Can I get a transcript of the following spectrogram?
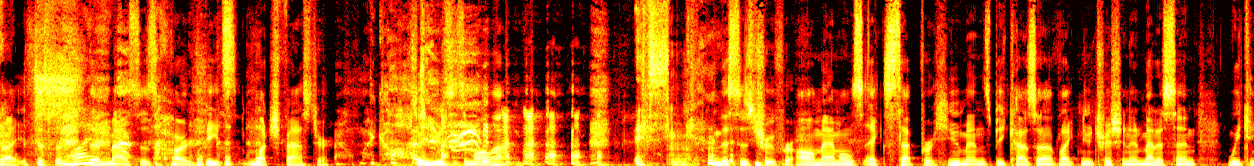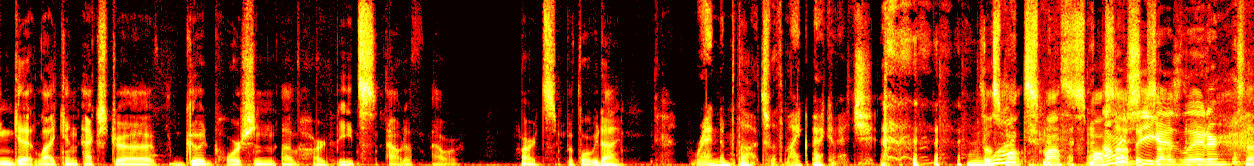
Right? It's just the, the mouse's heart beats much faster, Oh my god! so it uses them all up. It's And this is true for all mammals except for humans because of like nutrition and medicine. We can get like an extra good portion of heartbeats out of our hearts before we die. random thoughts with Mike Pekovich. So small, What? small, small I'm saw, going to see you saw. guys later. So,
